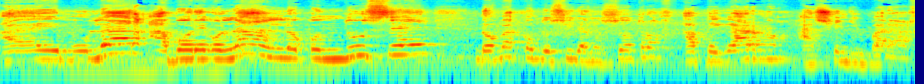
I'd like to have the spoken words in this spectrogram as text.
a emular a Boregolán, lo conduce, nos va a conducir a nosotros a pegarnos a Shenji Baraj.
